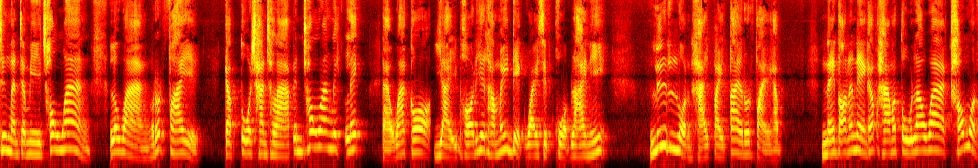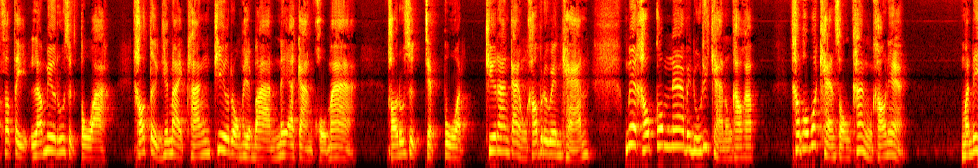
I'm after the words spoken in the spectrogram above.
ซึ่งมันจะมีช่องว่างระหว่างรถไฟ กับตัวชานชลาเป็นช่องว่างเล็กๆ แต่ว่าก็ใหญ่พอที่จะทำให้เด็กวัยสิบขวบรายนี้ ลื่นหล่นหายไปใต้รถไฟครับ ในตอนนั้นเองครับฮามาตูเล่าว่าเขาหมดสติแล้วไม่รู้สึกตัว เขาตื่นขึ้นมาอีกครั้งที่โรงพยาบาลในอาการโคม่าเขารู้สึกเจ็บปวดที่ร่างกายของเขาบริเวณแขน เมื่อเขาก้มหน้าไปดูที่แขนของเขาครับ เขาพบว่าแขนสองข้างของเขาเนี่ย มันได้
